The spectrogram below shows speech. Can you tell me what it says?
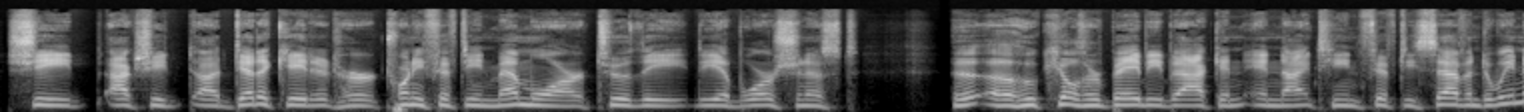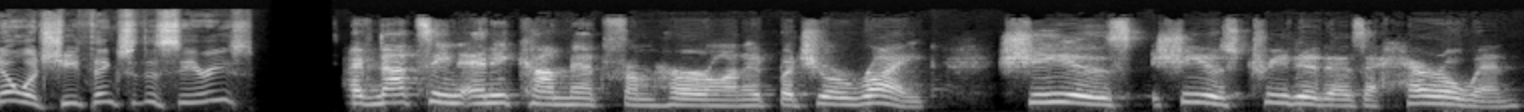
She actually uh, dedicated her 2015 memoir to the the abortionist uh, uh, who killed her baby back in, in 1957. Do we know what she thinks of the series? I've not seen any comment from her on it, but you're right. She is she is treated as a heroine.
